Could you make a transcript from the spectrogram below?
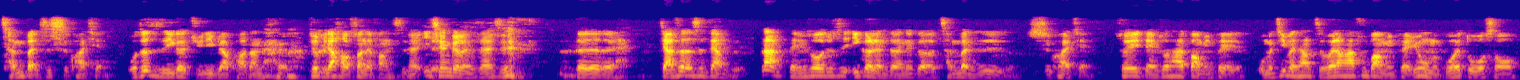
成本是十块钱。我这只是一个举例比较夸张的，就比较好算的方式。呃一千个人实在是，对对对，假设是这样子，那等于说就是一个人的那个成本是十块钱，所以等于说他的报名费，我们基本上只会让他付报名费，因为我们不会多收。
